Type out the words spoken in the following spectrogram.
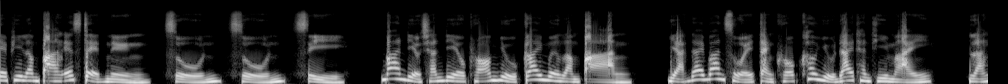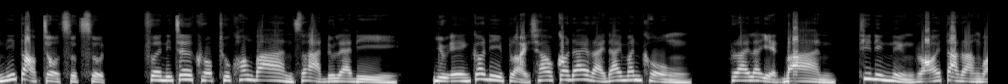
KP ลำปางเอสเตทหนึ่งศูนย์ศูนย์สี่บ้านเดี่ยวชั้นเดียวพร้อมอยู่ใกล้เมืองลำปาง อยากได้บ้านสวยแต่งครบเข้าอยู่ได้ทันทีไหม หลังนี้ตอบโจทย์สุดๆ เฟอร์นิเจอร์ครบทุกห้องบ้านสะอาดดูแลดี อยู่เองก็ดีปล่อยเช่าก็ได้รายได้มั่นคง รายละเอียดบ้าน ที่ดิน100 ตารางว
